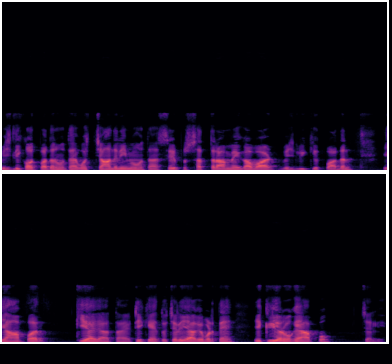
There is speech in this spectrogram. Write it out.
बिजली का उत्पादन होता है वो चांदनी में होता है, सिर्फ़ सत्रह मेगावाट बिजली की उत्पादन यहाँ पर किया जाता है, ठीक है? तो चलिए आगे बढ़ते हैं, ये क्लियर हो गया आपको? चलिए।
